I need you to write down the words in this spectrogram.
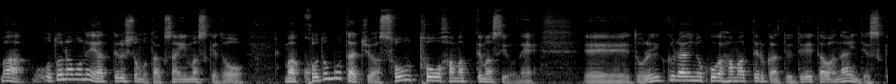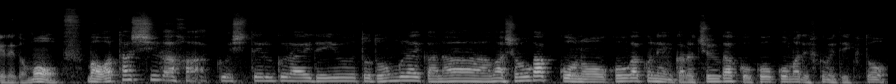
まあ大人もねやってる人もたくさんいますけどまあ、子どもたちは相当ハマってますよね、えーどれぐらいの子がハマってるかというデータはないんですけれども、まあ、私が把握してるぐらいで言うとどんぐらいかな、まあ、小学校の高学年から中学校高校まで含めていくと、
